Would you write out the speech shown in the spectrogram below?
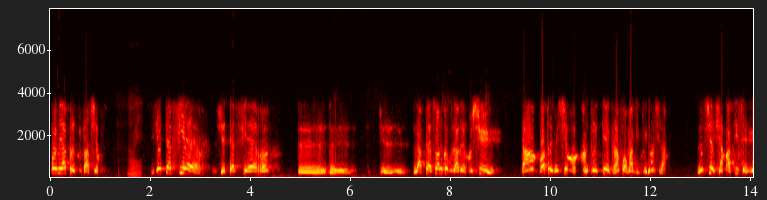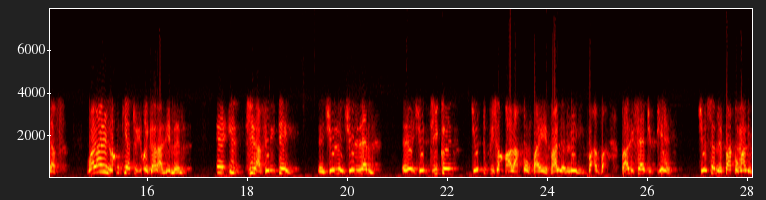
Première préoccupation. Oui. J'étais fier, j'étais fier de, de, de, de la personne que vous avez reçue dans votre émission Entretien grand format du dimanche là. Monsieur Jean-Baptiste Elias. Voilà un homme qui est toujours égal à lui-même. Et il dit la vérité. Et je l'aime. Et je dis que Dieu Tout-Puissant va l'accompagner, va l'aimer, va, va, va lui faire du bien. Je ne sais même pas comment le,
